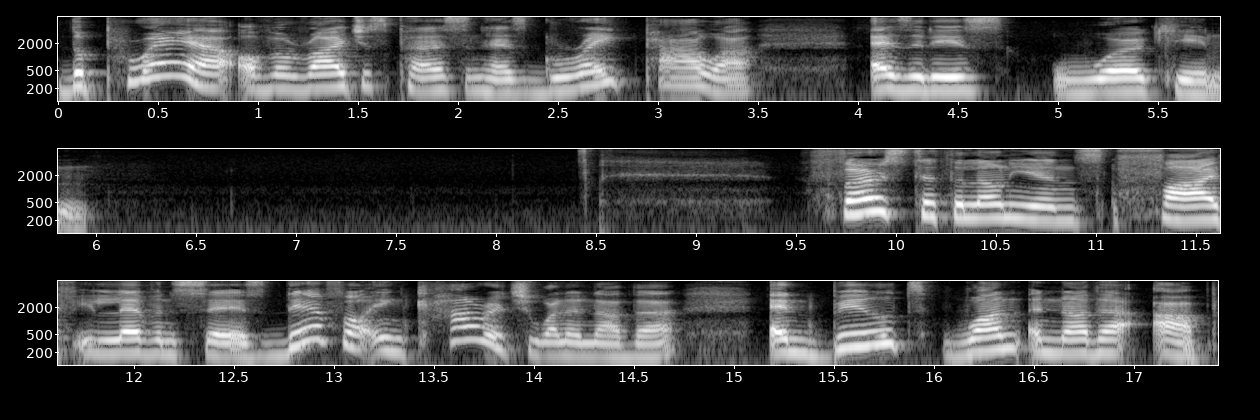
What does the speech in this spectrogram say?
The prayer of a righteous person has great power as it is working. First Thessalonians 5:11 says, "Therefore encourage one another and build one another up,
